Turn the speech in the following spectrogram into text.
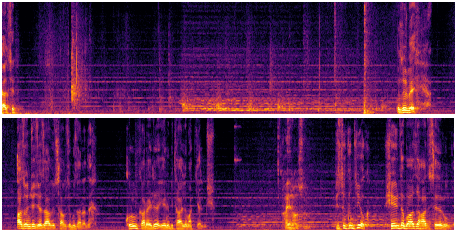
Gelsin. Hızır Bey, az önce cezaevi savcımız aradı. Kurul kararıyla yeni bir talimat gelmiş. Hayır olsun. Bir sıkıntı yok. Şehirde bazı hadiseler oldu.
